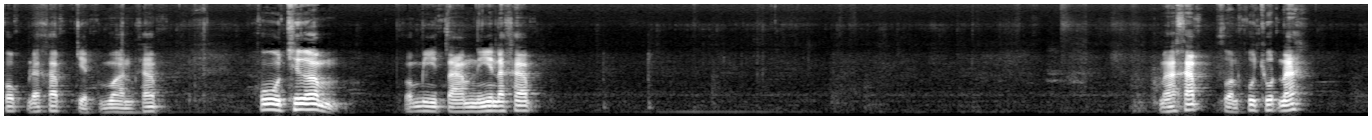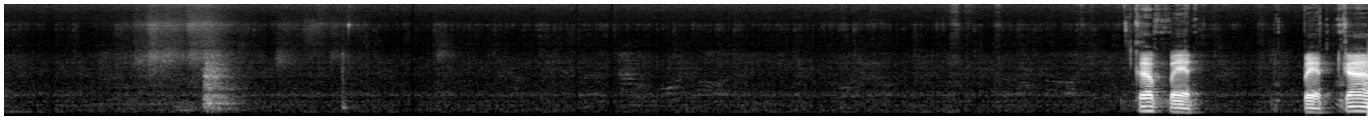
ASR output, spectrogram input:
ครบแล้วครับเจ็ดวันครับ คู่เชื่อมก็มีตามนี้นะครับมาครับ ส่วนคู่ชุดนะ ก็แปดแปดเก้า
